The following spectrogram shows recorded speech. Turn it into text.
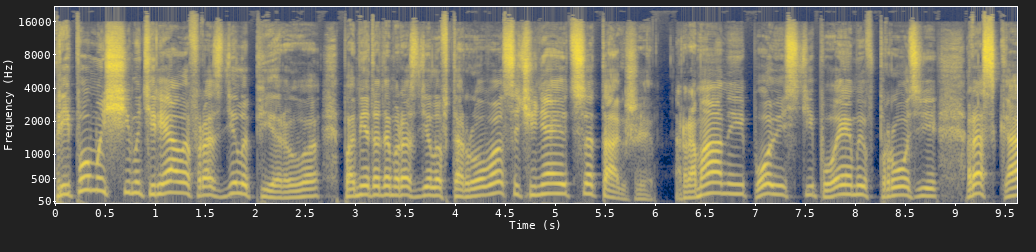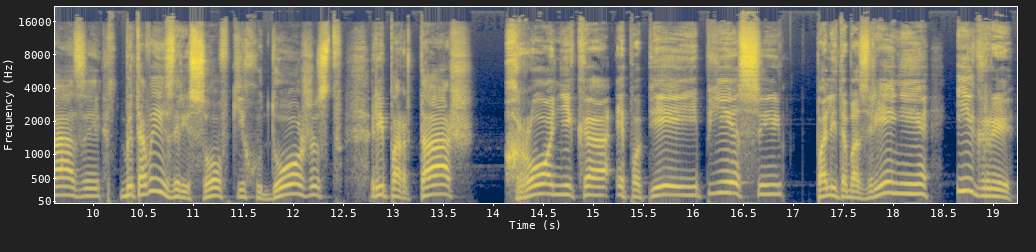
При помощи материалов раздела первого по методам раздела второго сочиняются также Романы, повести, поэмы в прозе, рассказы, бытовые зарисовки, художеств, репортаж, хроника, эпопеи, пьесы, политобозрение, игры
